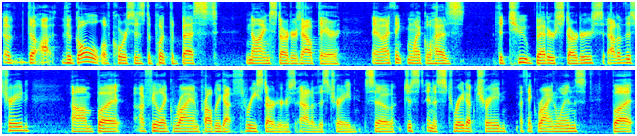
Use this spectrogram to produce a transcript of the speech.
uh, the uh, the goal, of course, is to put the best nine starters out there. And I think Michael has the two better starters out of this trade. Um, but I feel like Ryan probably got three starters out of this trade. So just in a straight up trade, I think Ryan wins. But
